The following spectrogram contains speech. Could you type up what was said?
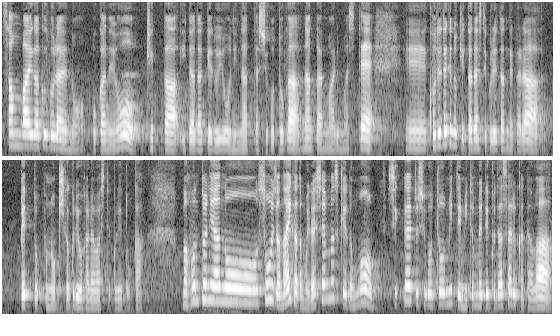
3倍額ぐらいのお金を結果いただけるようになった仕事が何回もありまして、えーこれだけの結果出してくれたんだから別途この企画料払わせてくれとか、まあ、本当にあのそうじゃない方もいらっしゃいますけれどもしっかりと仕事を見て認めてくださる方は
